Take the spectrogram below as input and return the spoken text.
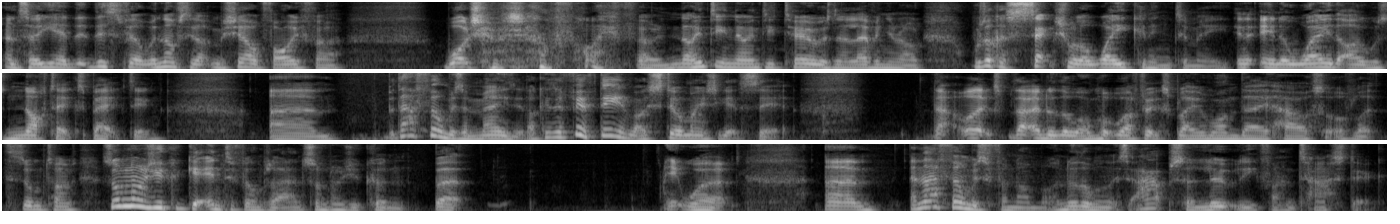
And so yeah, this film, and obviously like Michelle Pfeiffer, watching Michelle Pfeiffer in 1992 as an 11 year old was like a sexual awakening to me in, in a way that I was not expecting. Um, but that film is amazing. Like, it's a 15, but I still managed to get to see it. That well, that another one, but we'll have to explain one day how sort of like sometimes sometimes you could get into films like that, and sometimes you couldn't, but it worked. Um, and that film is phenomenal. Another one that's absolutely fantastic.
